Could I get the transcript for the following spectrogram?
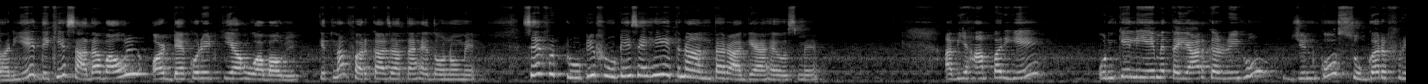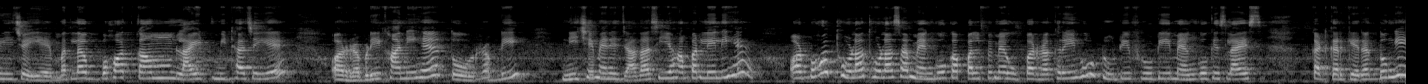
और ये देखिए, सादा बाउल और डेकोरेट किया हुआ बाउल, कितना फ़र्क आ जाता है दोनों में। सिर्फ़ टूटी फ्रूटी से ही इतना अंतर आ गया है उसमें। अब यहाँ पर ये उनके लिए मैं तैयार कर रही हूँ, जिनको शुगर फ्री चाहिए मतलब बहुत कम लाइट मीठा चाहिए। और रबड़ी खानी है तो रबड़ी नीचे मैंने ज़्यादा सी यहाँ पर ले ली है और बहुत थोड़ा थोड़ा सा मैंगो का पल्प मैं ऊपर रख रही हूँ, टूटी फ्रूटी मैंगो की स्लाइस कट करके रख दूँगी,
